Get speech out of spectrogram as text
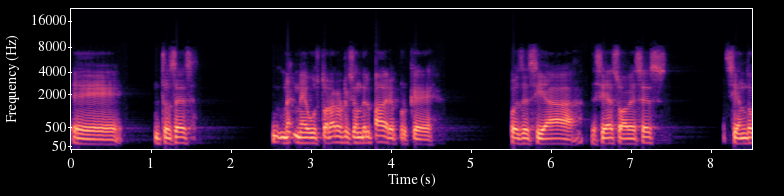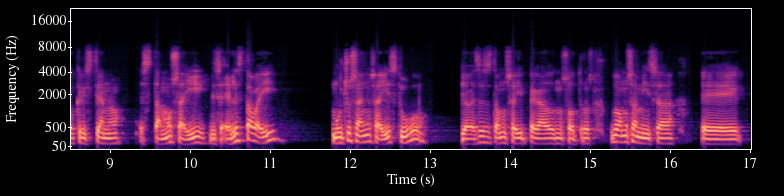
Eh, entonces, me, me, gustó la reflexión del padre porque, pues decía, decía eso, a veces siendo cristiano, estamos ahí. Dice, él estaba ahí, muchos años ahí estuvo, y a veces estamos ahí pegados nosotros, vamos a misa, eh,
